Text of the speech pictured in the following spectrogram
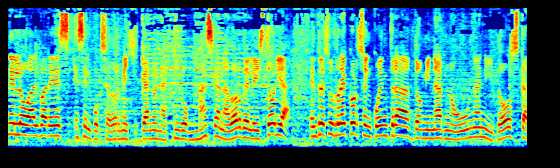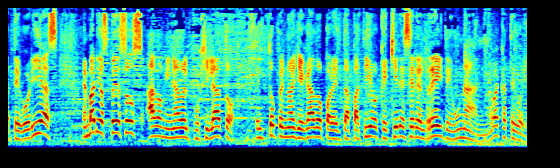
Canelo Álvarez es el boxeador mexicano en activo más ganador de la historia. Entre sus récords se encuentra dominar no una ni dos categorías. En varios pesos ha dominado el pugilato. El tope no ha llegado para el tapatío que quiere ser el rey de una nueva categoría.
